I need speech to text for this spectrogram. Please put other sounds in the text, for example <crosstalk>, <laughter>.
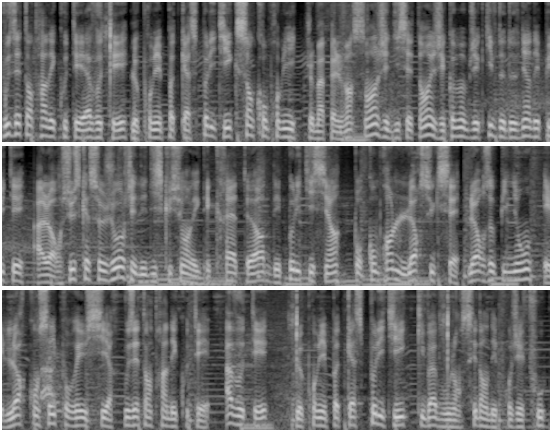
Vous êtes en train d'écouter À voter, le premier podcast politique sans compromis. Je m'appelle Vincent, j'ai 17 ans et j'ai comme objectif de devenir député. Alors jusqu'à ce jour, j'ai des discussions avec des créateurs, des politiciens pour comprendre leur succès, leurs opinions et leurs conseils pour réussir. Vous êtes en train d'écouter À voter, le premier podcast politique qui va vous lancer dans des projets fous.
